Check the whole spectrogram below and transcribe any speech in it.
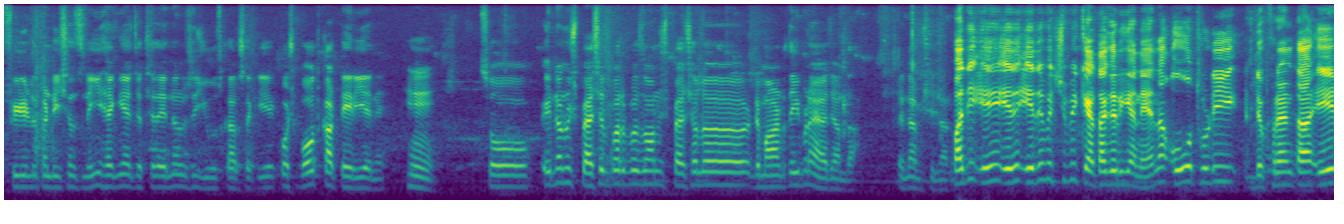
ਫੀਲਡ ਕੰਡੀਸ਼ਨਸ ਨਹੀਂ ਹੈਗੀਆਂ ਜਿੱਥੇ ਦੇ ਇਹਨਾਂ ਨੂੰ ਅਸੀਂ ਯੂਜ਼ ਕਰ ਸਕੀਏ। ਕੁਝ ਬਹੁਤ ਘੱਟ ਏਰੀਏ ਨੇ। ਹੂੰ। ਸੋ ਇਹਨਾਂ ਨੂੰ special purpose on special demand ਤੇ ਹੀ ਬਣਾਇਆ ਜਾਂਦਾ। ਇਹਨਾਂ ਮਸ਼ੀਨਾਂ ਭਾਜੀ ਇਹ ਇਹਦੇ- ਇਹਦੇ ਵਿੱਚ ਵੀ ਕੈਟਾਗਰੀਆਂ ਨੇ ਨਾ? ਉਹ ਥੋੜੀ ਡਿਫਰੈਂਟ ਆ ਇਹ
